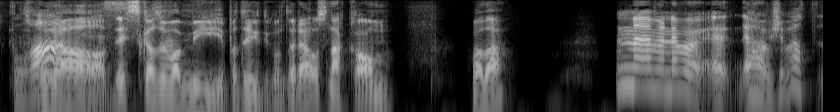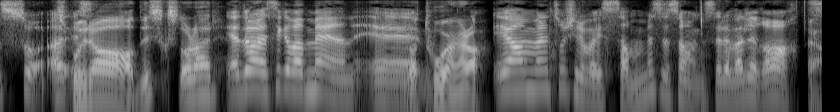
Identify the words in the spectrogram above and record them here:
Sporadisk, altså hun var mye på Trygdekontoret og snakka om Hva da? Nei, men det, var, det har jo ikke vært så Sporadisk, står det her. Ja, du har sikkert vært med en Det eh, var to ganger, da. Ja, men jeg tror ikke det var i samme sesong, så det er veldig rart. Ja.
